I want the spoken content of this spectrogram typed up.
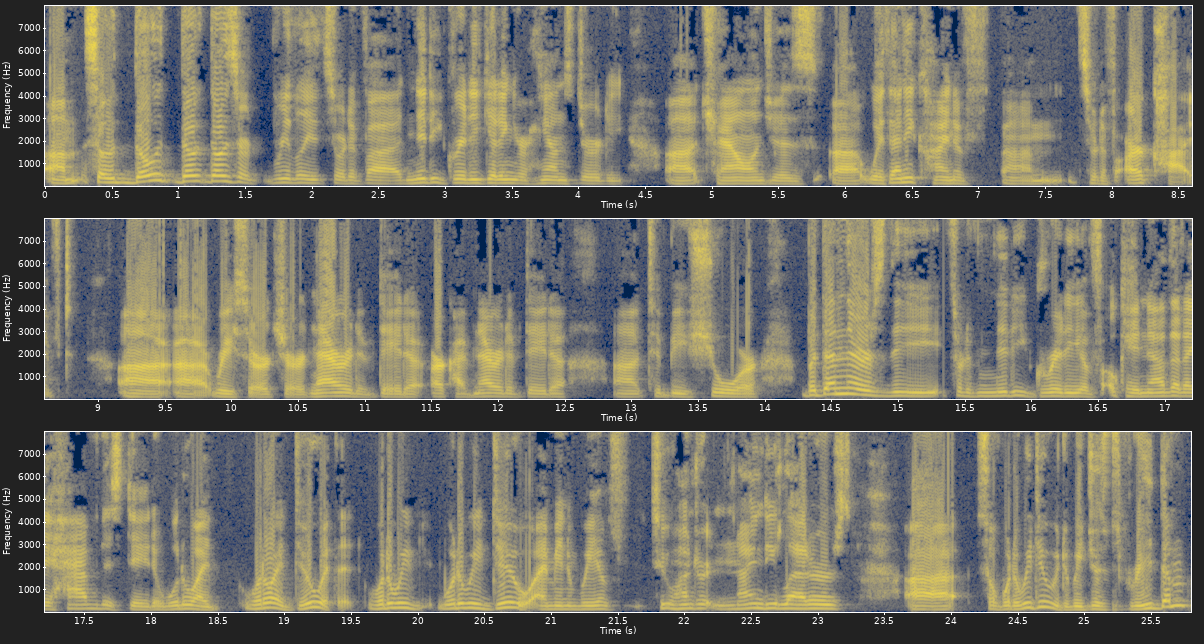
Um, so those, those are really sort of uh, nitty gritty, getting your hands dirty uh, challenges uh, with any kind of um, sort of archived research or narrative data, archive narrative data, uh, to be sure. But then there's the sort of nitty gritty of okay, now that I have this data, what do I what do I do with it? What do we what do we do? I mean, we have 290 letters. Uh, so what do we do? Do we just read them?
